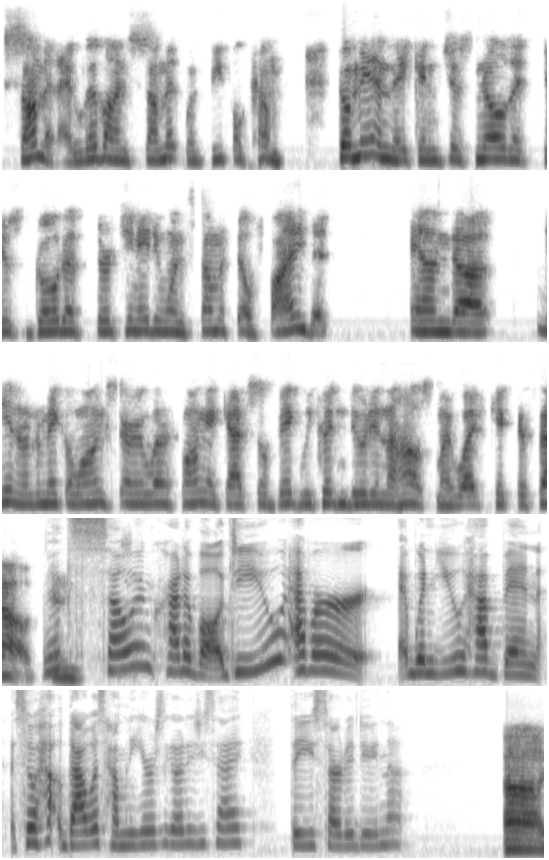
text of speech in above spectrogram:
Summit? I live on Summit. When people come come in, they can just know that just go to 1381 Summit, they'll find it." And uh, you know, to make a long story less long, it got so big we couldn't do it in the house. My wife kicked us out. That's and, so incredible. Do you ever, when you have been, so how, that was how many years ago did you say that you started doing that? uh,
